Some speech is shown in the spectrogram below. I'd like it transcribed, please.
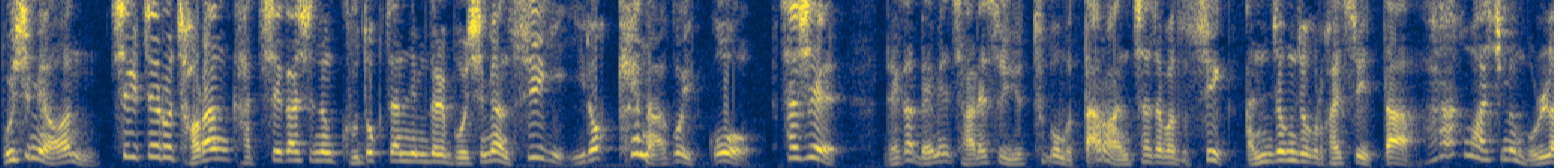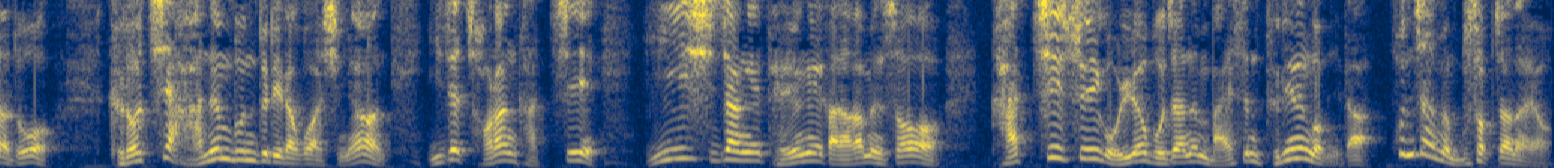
보시면 실제로 저랑 같이 가시는 구독자님들 보시면 수익이 이렇게 나고 있고 사실 내가 매매 잘해서 유튜브 뭐 따로 안 찾아봐도 수익 안정적으로 갈 수 있다 라고 하시면 몰라도 그렇지 않은 분들이라고 하시면 이제 저랑 같이 이 시장에 대응해 나가면서 같이 수익 올려보자는 말씀 드리는 겁니다. 혼자 하면 무섭잖아요.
